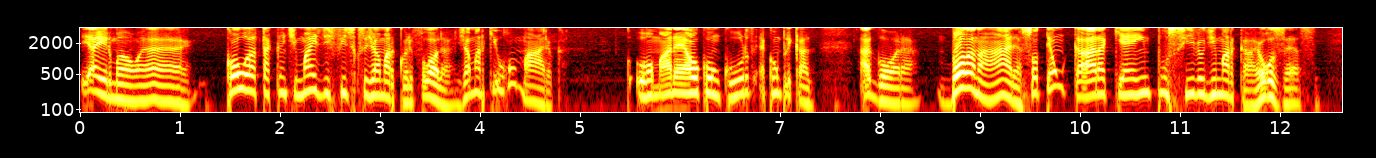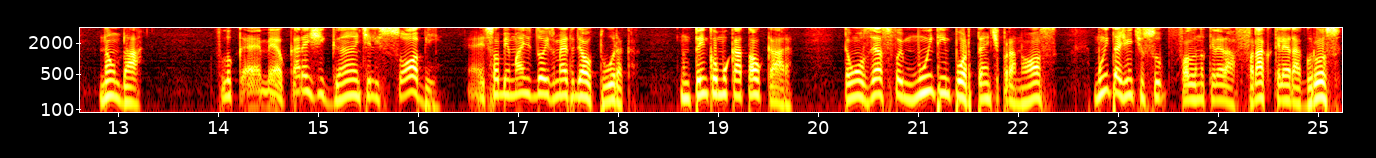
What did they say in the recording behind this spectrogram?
e aí, irmão, é... qual o atacante mais difícil que você já marcou? Ele falou, olha, já marquei o Romário, cara. O Romário é ao concurso, é complicado. Agora, bola na área, só tem um cara que é impossível de marcar, é o Zés. Não dá. Falou, é, meu, o cara é gigante, ele sobe. Ele sobe mais de 2 metros de altura, cara. Não tem como catar o cara. Então o Zés foi muito importante para nós. Muita gente falando que ele era fraco, que ele era grosso.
